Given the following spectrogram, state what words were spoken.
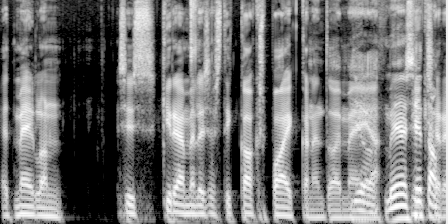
että meillä on siis kirjaimellisesti kaksi paikkanen toi meidän, Joo, meidän mikseri,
